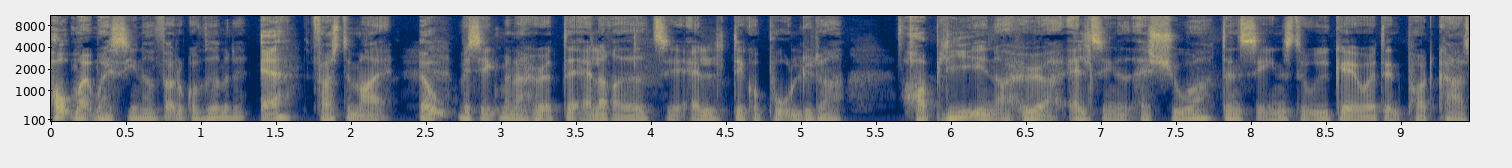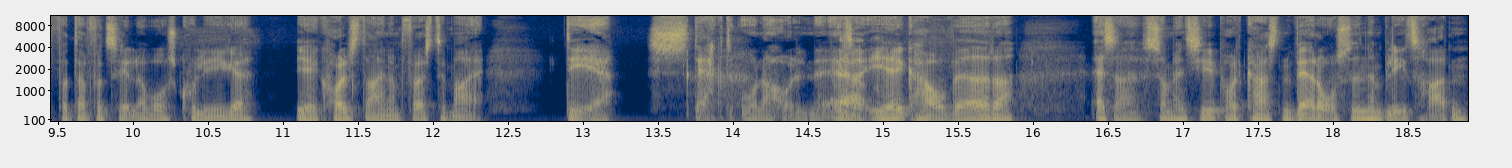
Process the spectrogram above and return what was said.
Hov, må, må jeg sige noget, før du går videre med det? Ja. 1. maj. Jo. Hvis ikke man har hørt det allerede til alle DKP-lyttere, hop lige ind og hør Altinget Azure, den seneste udgave af den podcast, for der fortæller vores kollega Erik Holstein om 1. maj. Det er stærkt underholdende. Ja. Altså, Erik har jo været der altså, som han siger i podcasten, hvert år siden han blev 13,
